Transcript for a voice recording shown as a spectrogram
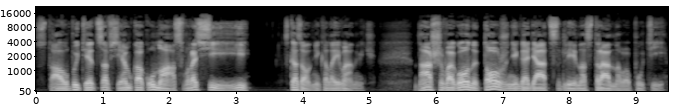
«Стал быть, это совсем как у нас в России», — сказал Николай Иванович. «Наши вагоны тоже не годятся для иностранного пути».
